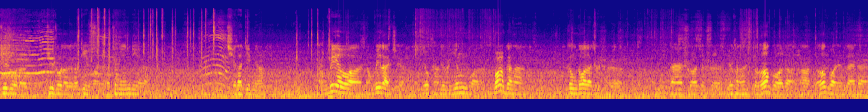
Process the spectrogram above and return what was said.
居住的居住的这个地方，这个殖民地的起的地名。Ville 啊，像 village，有可能就是英国的。Burg 呢，更多的就是大家说就是有可能是德国的啊，德国人在这儿。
